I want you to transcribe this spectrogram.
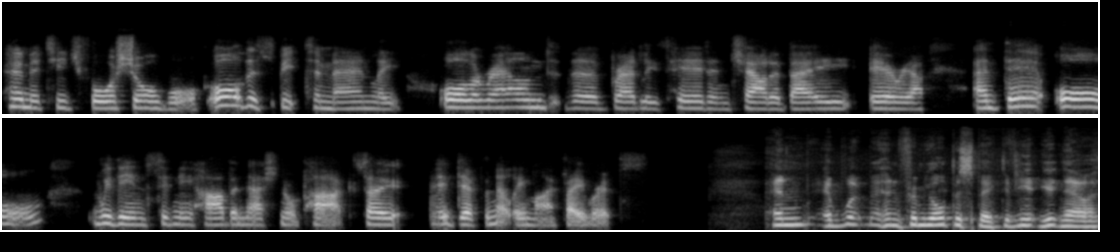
Hermitage Foreshore Walk all the Spit to Manly all around the Bradley's Head and Chowder Bay area, and they're all within Sydney Harbour National Park. So they're definitely my favourites. And and from your perspective, you, you, now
